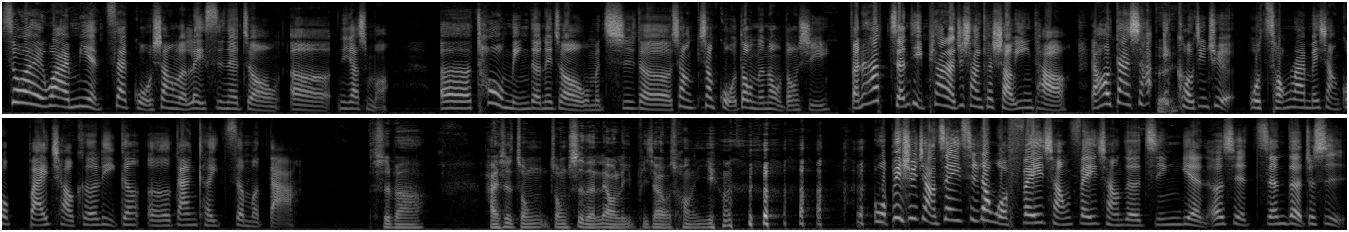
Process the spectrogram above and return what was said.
最外面再裹上了类似那种呃，那叫什么？呃，透明的那种，我们吃的像像果冻的那种东西，反正它整体漂亮，就像一颗小樱桃。然后，但是它一口进去，我从来没想过白巧克力跟鹅肝可以这么搭，是吧？还是中中式的料理比较有创意。我必须讲，这一次让我非常非常的惊艳，而且真的就是。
